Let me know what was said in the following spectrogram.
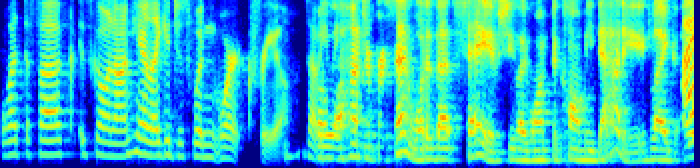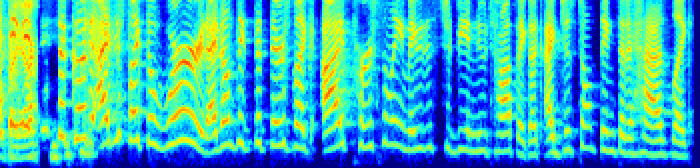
what the fuck is going on here? Like it just wouldn't work for you. Is that what oh, you Oh, hundred percent. What does that say if she like wants to call me daddy? Like, I think act- it's just a good. I just like the word. I don't think that there's like. I personally, maybe this should be a new topic. Like, I just don't think that it has like,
